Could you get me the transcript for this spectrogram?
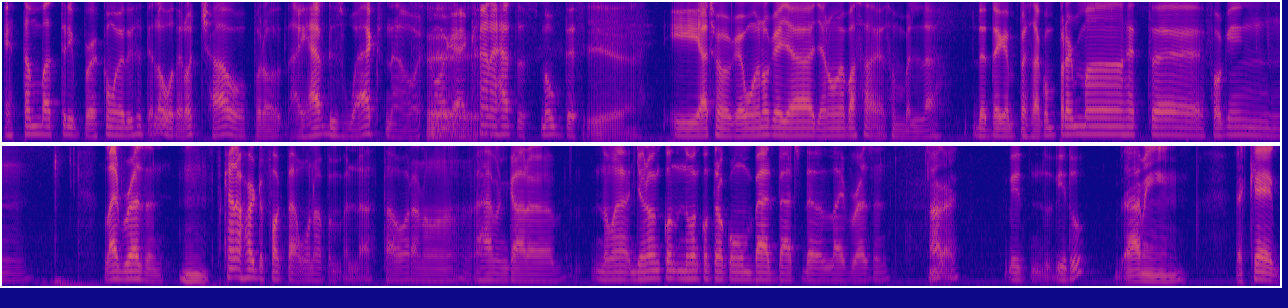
es tan bad trip, pero es como que tú dices, te lo boté los chavos, pero I have this wax now. Es como que I Sí. kind of have to smoke this. Yeah. Y, hacho, qué bueno que ya, ya no me pasa eso, en verdad. Desde que empecé a comprar más este fucking live resin. Mm. It's kind of hard to fuck that one up, en verdad. Hasta ahora no... I haven't got a... No me, yo no, no me he encontrado con un bad batch de live resin. Ok. ¿Y, y tú? I mean, es que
